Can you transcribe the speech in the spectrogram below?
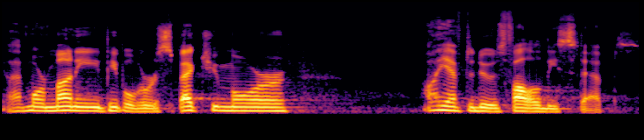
you'll have more money people will respect you more all you have to do is follow these steps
